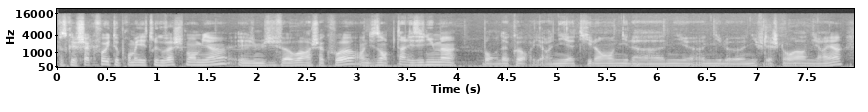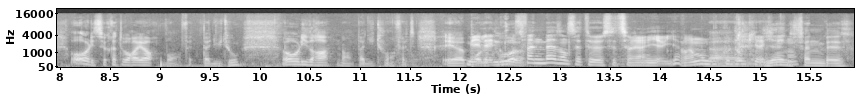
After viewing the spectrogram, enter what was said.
Parce que chaque fois, il te promet des trucs vachement bien, et je me suis fait avoir à chaque fois en disant Putain, les inhumains Bon, d'accord, il n'y aura ni Attilan, ni, la, ni, euh, ni, le, ni Flèche Noire, ni rien. Oh, les Secret Warriors Bon, en fait, pas du tout. Oh, l'Hydra Non, pas du tout, en fait. Et euh, Mais pour elle a une grosse euh, fanbase hein, cette, cette série. Il y, a, il y a vraiment Bah, beaucoup de gens qui la Il y a une hein. fanbase.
